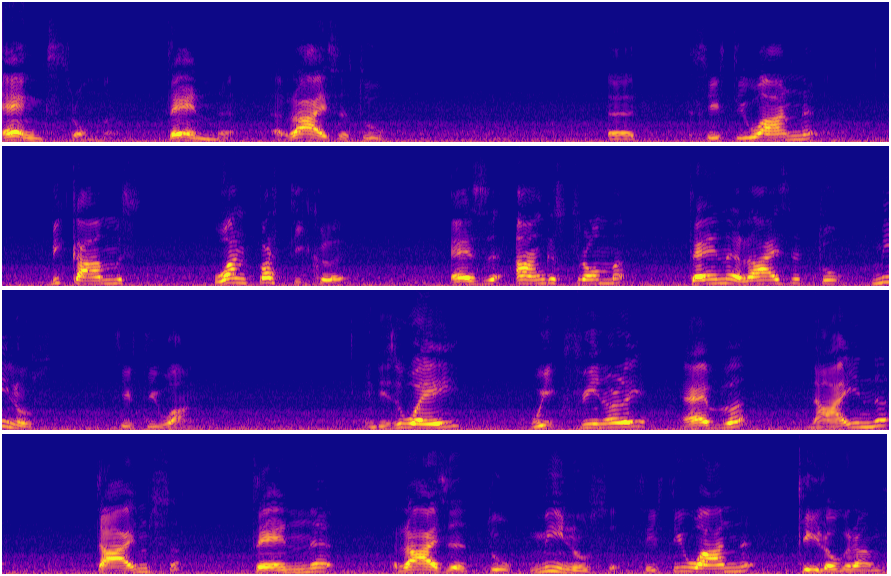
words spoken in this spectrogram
angstrom 10 raised to uh, 51 becomes one particle as angstrom 10 raised to minus 51 in this way we finally have 9 times 10 raised to minus 51 kilograms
